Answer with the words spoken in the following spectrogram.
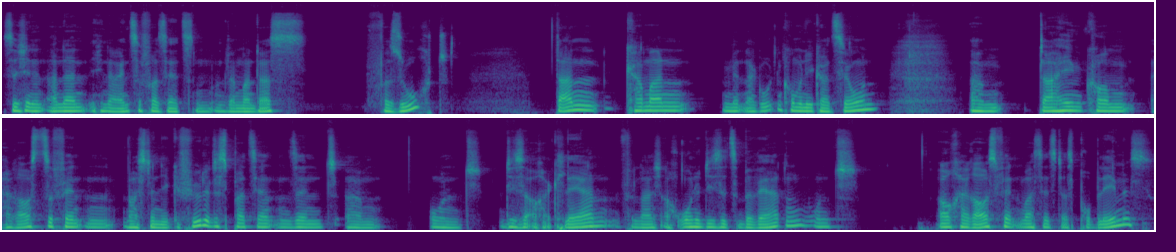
sich in den anderen hineinzuversetzen. Und wenn man das versucht, dann kann man mit einer guten Kommunikation ähm, dahin kommen, herauszufinden, was denn die Gefühle des Patienten sind ähm, und diese auch erklären, vielleicht auch ohne diese zu bewerten und auch herausfinden, was jetzt das Problem ist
